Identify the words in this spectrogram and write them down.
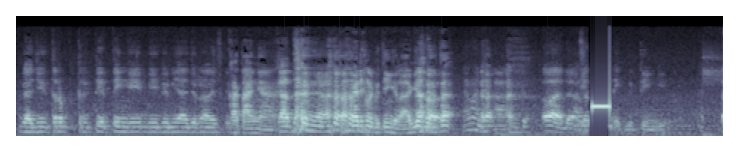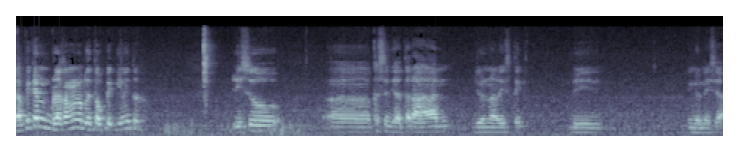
gaji ter- ter- tinggi di dunia jurnalistik. katanya Katanya. tapi ada yang lebih tinggi lagi ternyata Emang ada? Oh, ada. lebih tinggi Tapi kan belakangan ada topik ini tuh. Isu eh, kesejahteraan jurnalistik di Indonesia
